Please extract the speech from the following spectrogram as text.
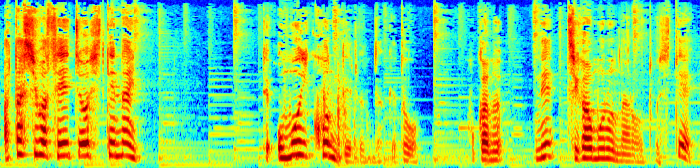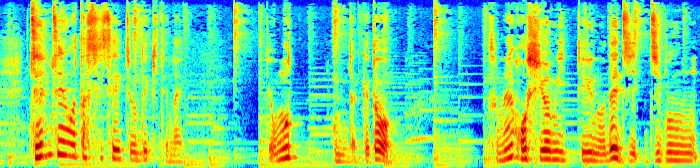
私は成長してないって思い込んでるんだけど他のね違うものになろうとして全然私成長できてないって思うんだけどそのね星読みっていうので自分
